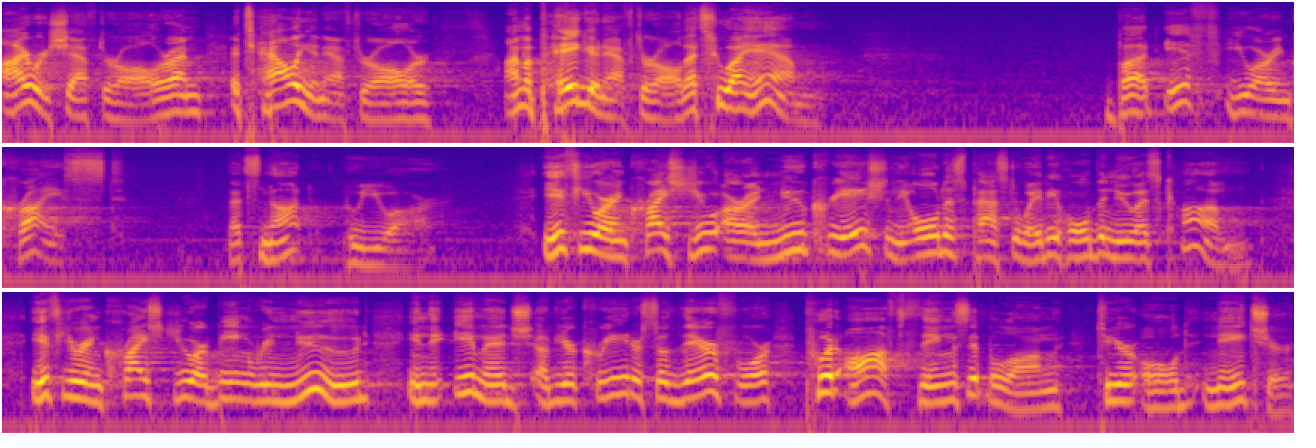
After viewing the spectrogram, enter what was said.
Irish after all, or I'm Italian after all, or I'm a pagan after all. That's who I am. But if you are in Christ, that's not who you are. If you are in Christ, you are a new creation. The old has passed away. Behold, the new has come. If you're in Christ, you are being renewed in the image of your Creator. So, therefore, put off things that belong to your old nature.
